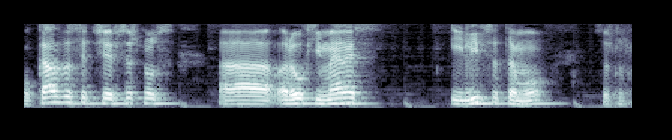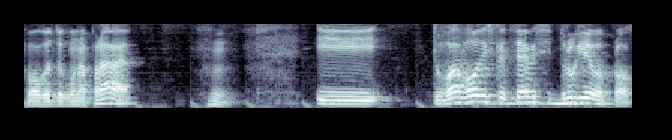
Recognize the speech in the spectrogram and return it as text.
Оказва се, че всъщност Раул Хименес и липсата му всъщност могат да го направят. И това води след себе си другия въпрос.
